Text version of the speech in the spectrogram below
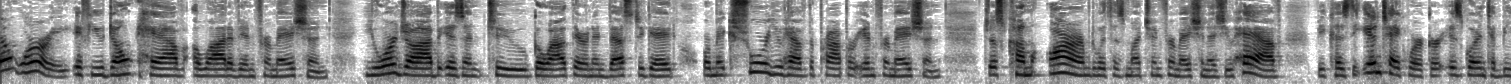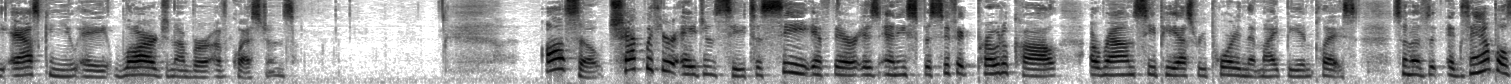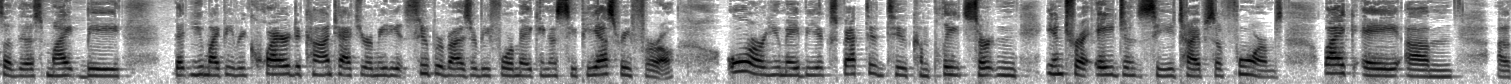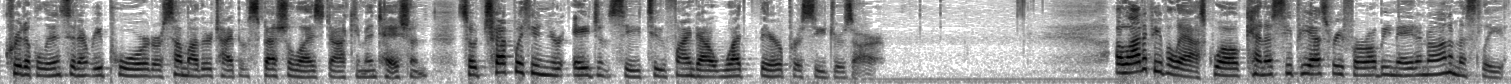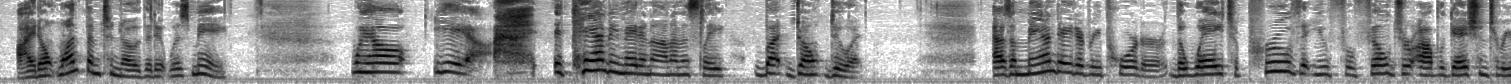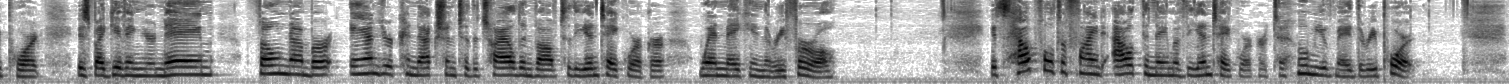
Don't worry if you don't have a lot of information. Your job isn't to go out there and investigate or make sure you have the proper information. Just come armed with as much information as you have because the intake worker is going to be asking you a large number of questions. Also, check with your agency to see if there is any specific protocol around CPS reporting that might be in place. Some of the examples of this might be that you might be required to contact your immediate supervisor before making a CPS referral. Or you may be expected to complete certain intra-agency types of forms, like a, um, a critical incident report or some other type of specialized documentation. So check within your agency to find out what their procedures are. A lot of people ask, well, can a CPS referral be made anonymously? I don't want them to know that it was me. Well, yeah, it can be made anonymously, but don't do it. As a mandated reporter, the way to prove that you've fulfilled your obligation to report is by giving your name, phone number, and your connection to the child involved to the intake worker when making the referral. It's helpful to find out the name of the intake worker to whom you've made the report.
